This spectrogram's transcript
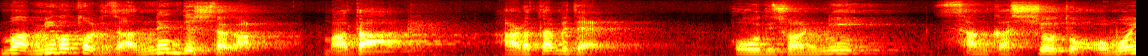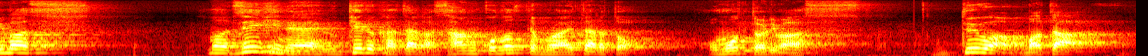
まあ見事に残念でしたが、また改めてオーディションに参加しようと思います。まあぜひね、受ける方が参考になってもらえたらと思っております。ではまた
